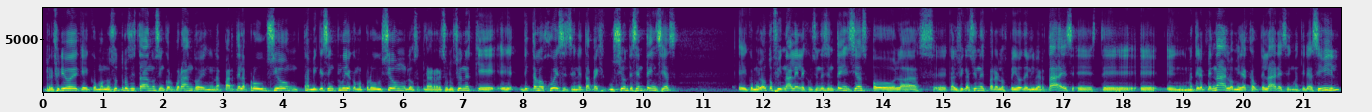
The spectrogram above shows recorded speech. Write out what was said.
refirió de que como nosotros estábamos incorporando en la parte de la producción, también que se incluya como producción las resoluciones que eh, dictan los jueces en la etapa de ejecución de sentencias, eh, como el auto final en la ejecución de sentencias o las eh, calificaciones para los pedidos de libertades este, en materia penal o medidas cautelares en materia civil,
